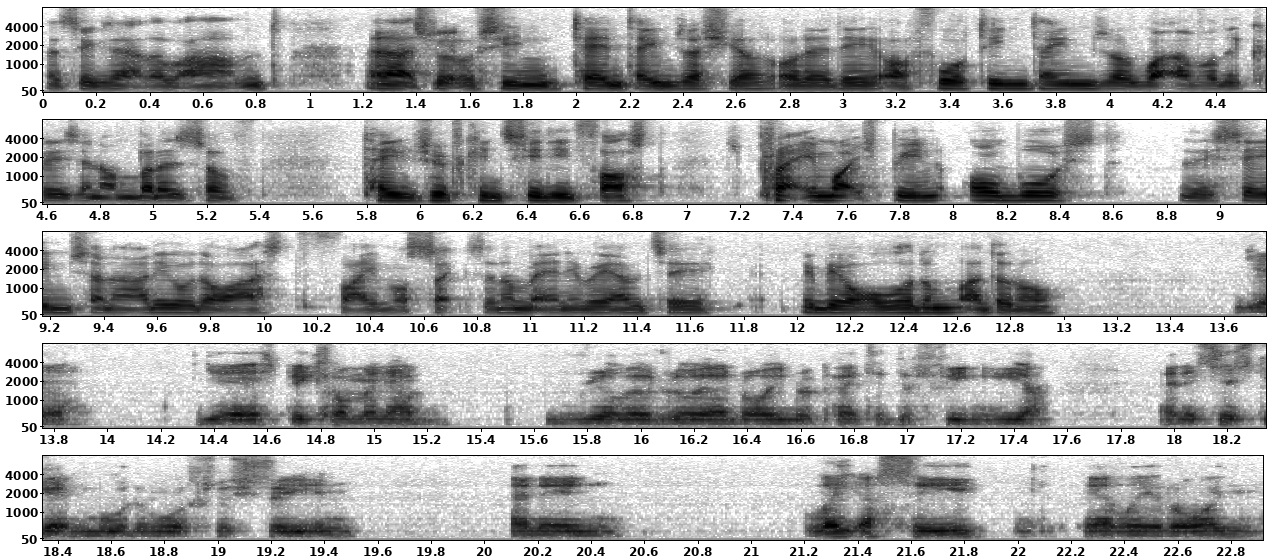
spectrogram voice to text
That's exactly what happened, and that's what we've seen ten times this year already, or fourteen times, or whatever the crazy number is of times we've conceded first. It's pretty much been almost the same scenario the last five or six of them. Anyway, I would say maybe all of them. I don't know. Yeah, yeah, it's becoming a really, really annoying, repetitive thing here, and it's just getting more and more frustrating. And then, like I said earlier on,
